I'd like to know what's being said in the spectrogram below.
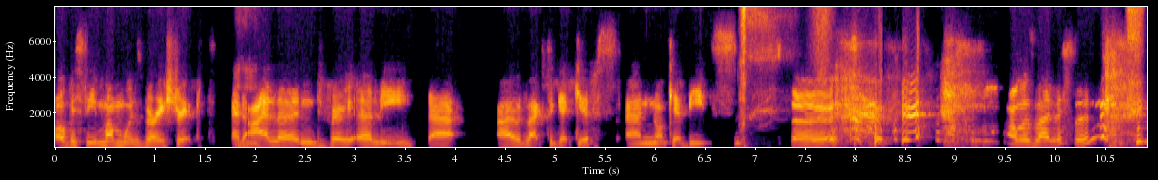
obviously mum was very strict. And Mhm. I learned very early that I would like to get gifts and not get beats. So I was like, listen,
